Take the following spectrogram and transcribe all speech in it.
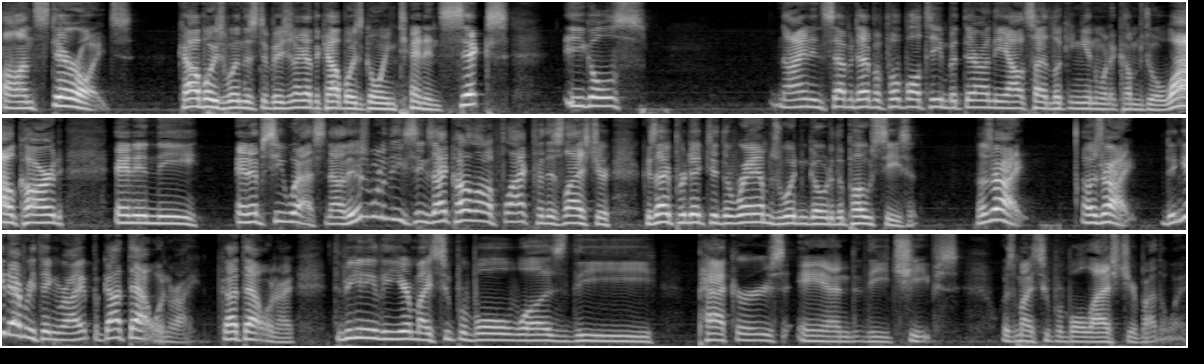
on steroids. Cowboys win this division. I got the Cowboys going 10 and 6. Eagles, 9 and 7 type of football team, but they're on the outside looking in when it comes to a wild card. And in the NFC West. Now, there's one of these things I caught a lot of flack for this last year because I predicted the Rams wouldn't go to the postseason. I was right. I was right. Didn't get everything right, but got that one right. Got that one right. At the beginning of the year, my Super Bowl was the Packers and the Chiefs. Was my Super Bowl last year, by the way.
